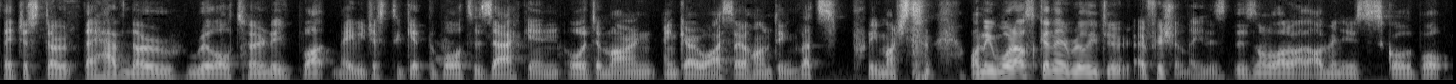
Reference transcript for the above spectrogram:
they just don't they have no real alternative but maybe just to get the ball to Zach and or Demar and, and go ISO hunting. That's pretty much. The, I mean, what else can they really do efficiently? There's there's not a lot of avenues to score the ball.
